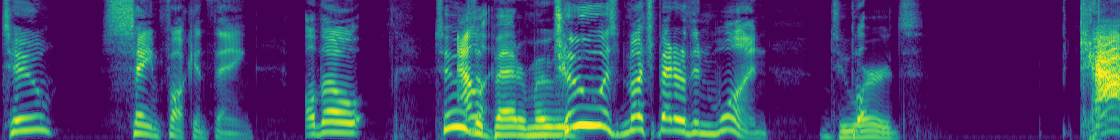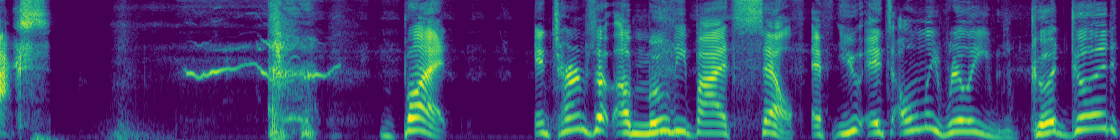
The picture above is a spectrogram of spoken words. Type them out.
Two, same fucking thing. Although Two is Al- a better movie. two is much better than one. Two but- words. Cox. but in terms of a movie by itself, if you it's only really good good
